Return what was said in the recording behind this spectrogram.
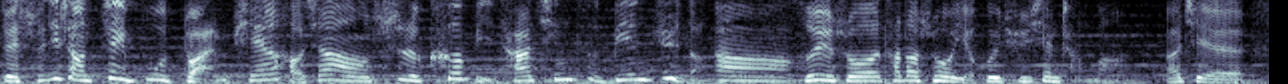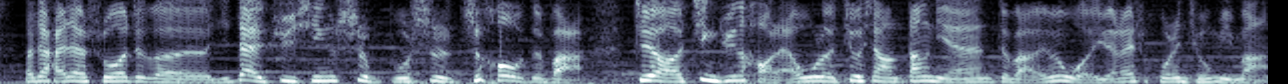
对，实际上这部短片好像是科比他亲自编剧的啊，所以说他到时候也会去现场嘛。而且大家还在说这个一代巨星是不是之后对吧就要进军好莱坞了？就像当年对吧？因为我原来是湖人球迷嘛，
